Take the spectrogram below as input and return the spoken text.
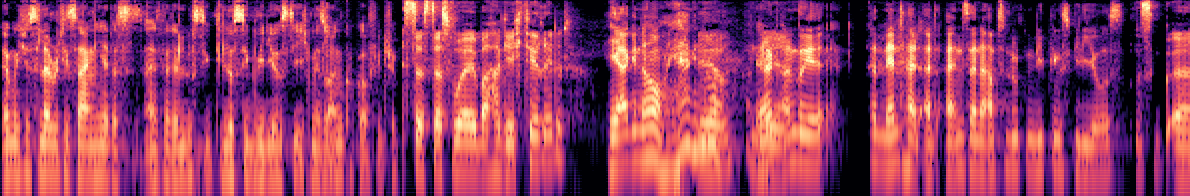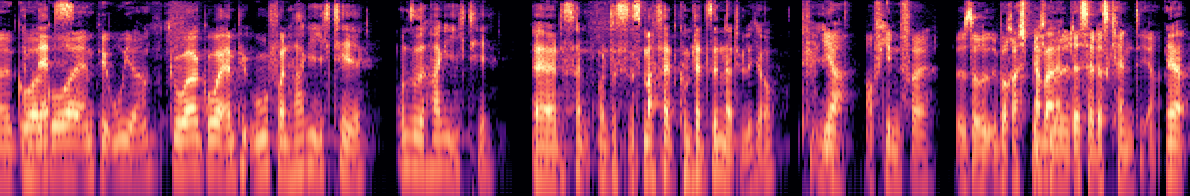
irgendwelche Celebrities sagen hier, das ist einfach der lustig, die lustigen Videos, die ich mir so angucke auf YouTube. Ist das das, wo er über HGXT redet? Ja, genau, ja, genau. Ja. Und Eric Ja. Andre nennt halt eines seiner absoluten Lieblingsvideos Das ist, äh, Goa. Goa MPU, ja. Goa Goa MPU von HGIT. Unsere HGIT. Äh, das hat, und das, das macht halt komplett Sinn natürlich auch. Ja, auf jeden Fall. Also überrascht mich Aber- nur, dass er das kennt, ja. Ja.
